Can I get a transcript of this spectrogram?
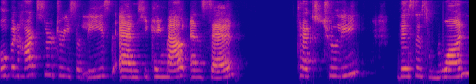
open heart surgeries at least. And he came out and said textually, this is one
